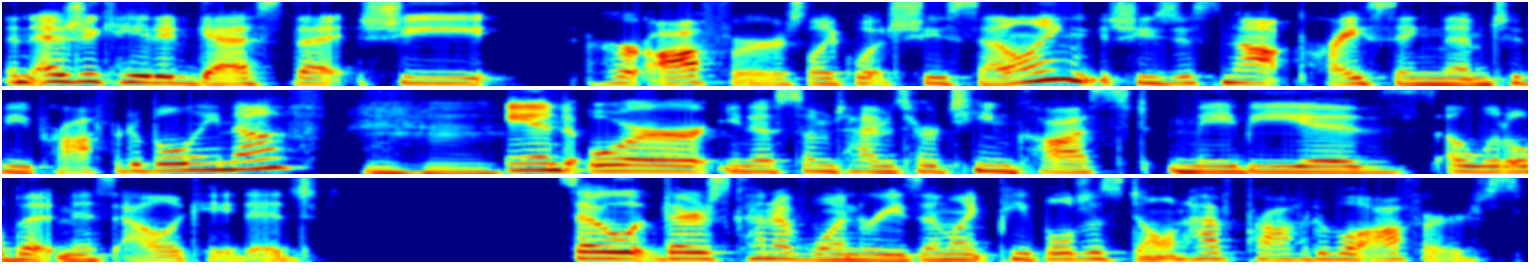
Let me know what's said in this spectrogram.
an educated guess that she her offers like what she's selling she's just not pricing them to be profitable enough mm-hmm. and or you know sometimes her team cost maybe is a little bit misallocated so there's kind of one reason like people just don't have profitable offers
